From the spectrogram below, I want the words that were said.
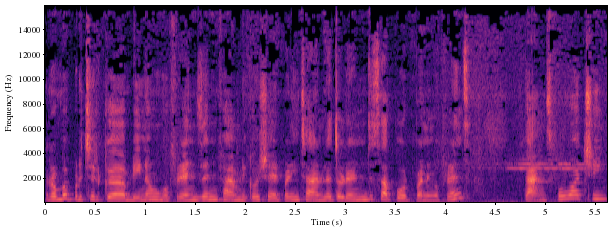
ரொம்ப பிடிச்சிருக்கு அப்படின்னா உங்கள் ஃப்ரெண்ட்ஸ் அண்ட் ஃபேமிலிக்கும் ஷேர் பண்ணி சேனலை தொடர்ந்து சப்போர்ட் பண்ணுங்கள் ஃப்ரெண்ட்ஸ் தேங்க்ஸ் ஃபார் வாட்சிங்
